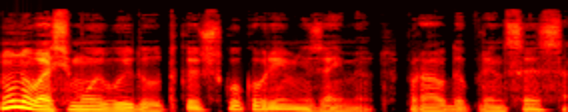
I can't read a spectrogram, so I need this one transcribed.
Ну, на восьмой выйду, так это сколько времени займет. Правда, принцесса...»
